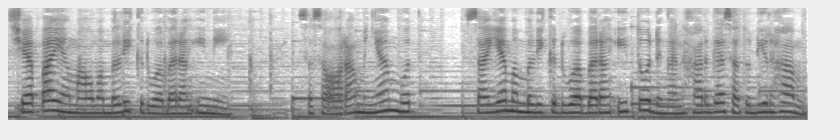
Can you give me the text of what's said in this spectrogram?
"Siapa yang mau membeli kedua barang ini?" Seseorang menyambut, "Saya membeli kedua barang itu dengan harga satu dirham."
